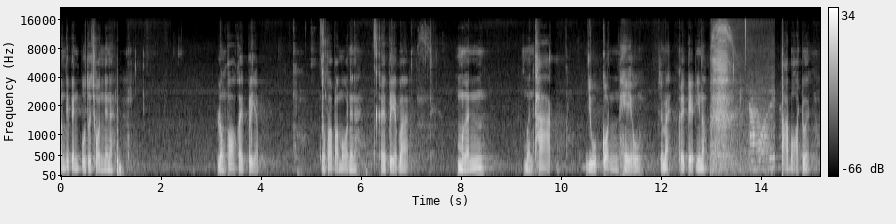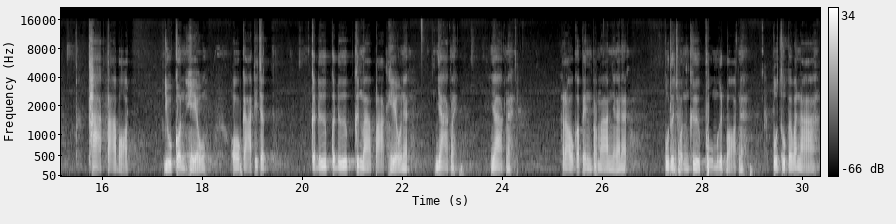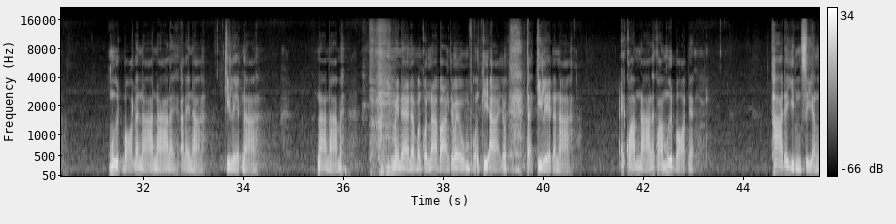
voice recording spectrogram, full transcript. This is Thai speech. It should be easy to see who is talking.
Speaker 1: คนที่เป็นปุถุชนเนี่ยนะหลวงพ่อเคยเปรียบ หลวงพ่อประโมทเนี่ยนะเคยเปรียบว่าเหมือนเหมือนทากอยู่ก้นเหวใช่ไหมเคยเปรียบนี้เนาะ
Speaker 2: ตาบอดด้วย
Speaker 1: ตาบอดด้วยทากตาบอด อยู่ก้นเหว โอกาสที่จะกระดืบกระดืบขึ้นมาปากเหวเนี่ย ยากไหมยากนะ เราก็เป็นประมาณอย่างนั้นอะปุถุชนคือผู้มืดบอดนะ ปุถุแปลว่าหนา มืดบอดและหนาหนาอะไร อะไรหนา กิเลสหนา หน้าหนาไหมไม่แน่นะ บางคนหน้าบางใช่ไหมขี้อายใช่ไหมแต่กิเลสหนาไอ้ความหนาและความมืดบอดเนี่ย ถ้าได้ยินเสียง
